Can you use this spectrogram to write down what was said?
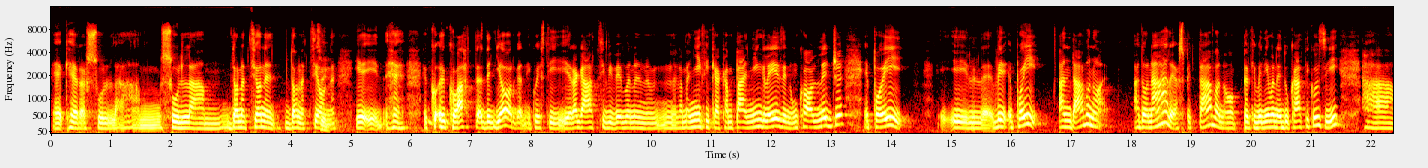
eh, che era sulla, um, sulla um, donazione, donazione sì. co coatta degli organi, questi ragazzi vivevano in, nella magnifica campagna inglese in un college e poi, il, poi andavano a donare, aspettavano, perché venivano educati così, a,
